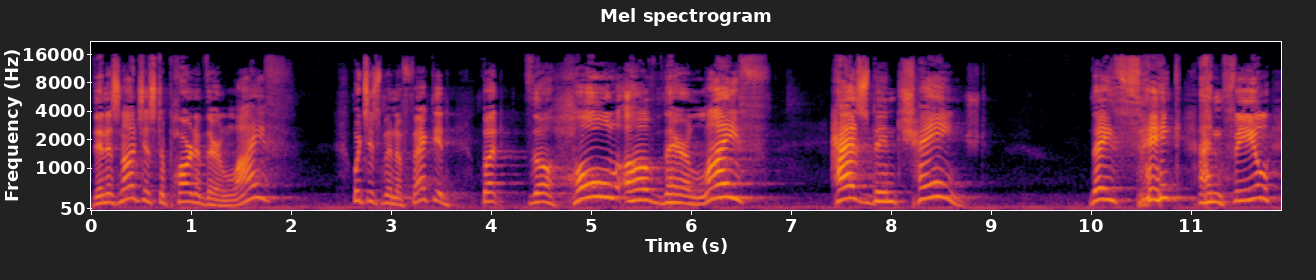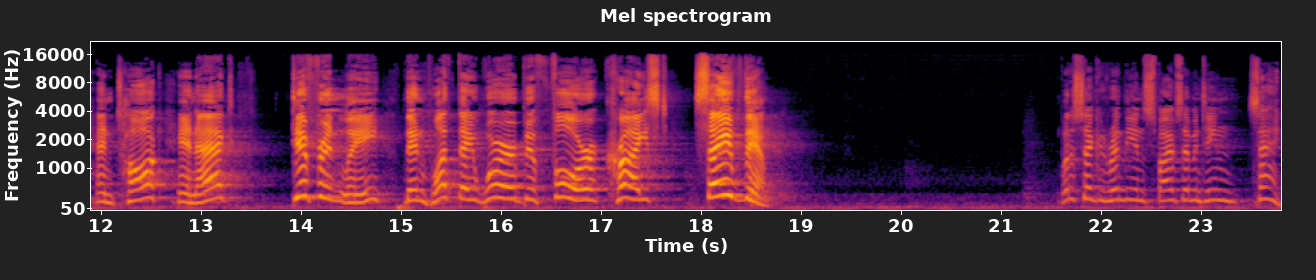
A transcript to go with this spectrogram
then it's not just a part of their life which has been affected, but the whole of their life has been changed. They think and feel and talk and act differently than what they were before Christ saved them. What does 2 Corinthians 5:17 say?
